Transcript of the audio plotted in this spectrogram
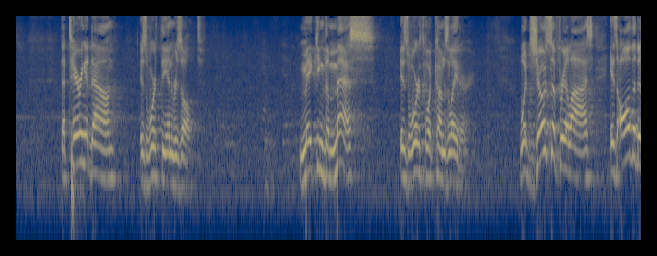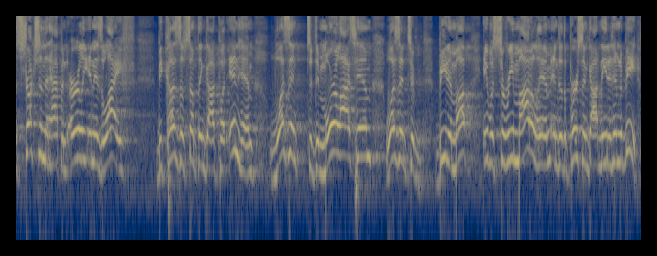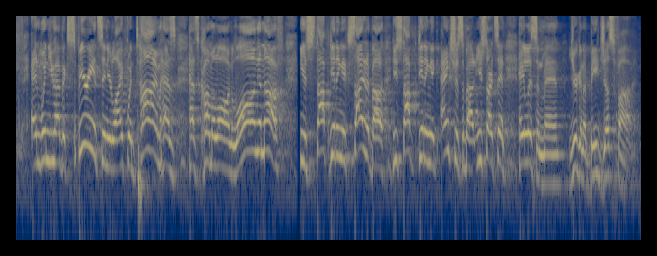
that tearing it down is worth the end result. Making the mess is worth what comes later. What Joseph realized is all the destruction that happened early in his life because of something God put in him wasn't to demoralize him, wasn't to beat him up. It was to remodel him into the person God needed him to be. And when you have experience in your life, when time has, has come along long enough, you stop getting excited about it. You stop getting anxious about it. You start saying, hey, listen, man, you're going to be just fine.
